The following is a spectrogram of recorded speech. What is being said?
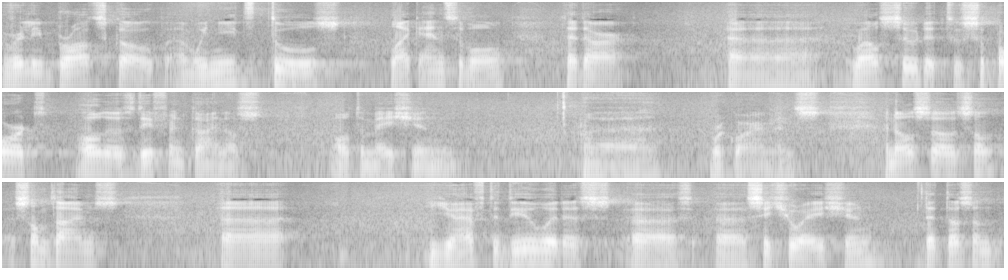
really broad scope and we need tools like Ansible that are uh, well suited to support all those different kind of automation uh, requirements. And also some, sometimes uh, you have to deal with a, uh, a, situation that doesn't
